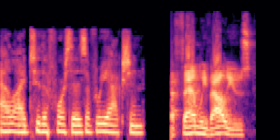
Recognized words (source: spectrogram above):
allied to the forces of reaction. Family values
